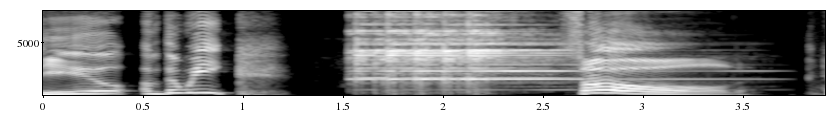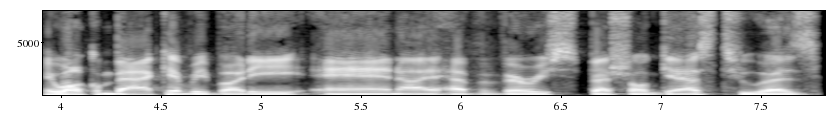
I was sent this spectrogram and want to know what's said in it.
Deal of the week. Sold. Hey, welcome back, everybody. And I have a very special guest who has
